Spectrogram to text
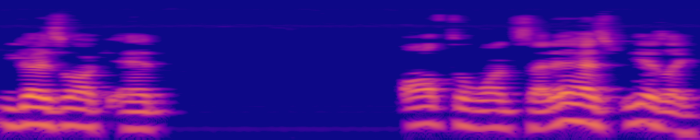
you guys walk in off to one side. It has he has like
